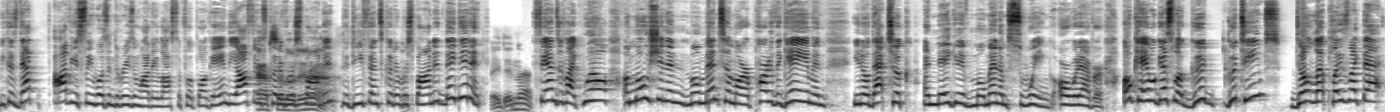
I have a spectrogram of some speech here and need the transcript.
Because that obviously wasn't the reason why they lost the football game. The offense could have Absolutely not. responded. The defense could have responded. They didn't. They did not. Fans are like, well, emotion and momentum are part of the game, and you know that took a negative momentum swing or whatever. Okay, well, guess what? Good good teams don't let plays like that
